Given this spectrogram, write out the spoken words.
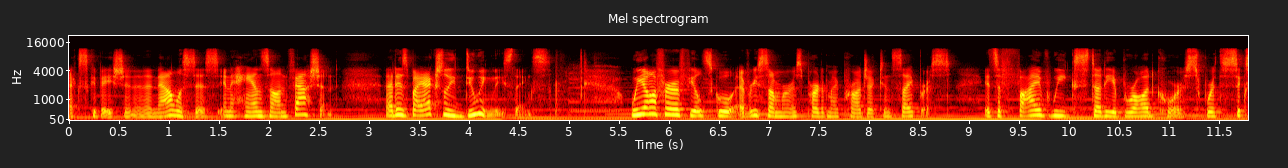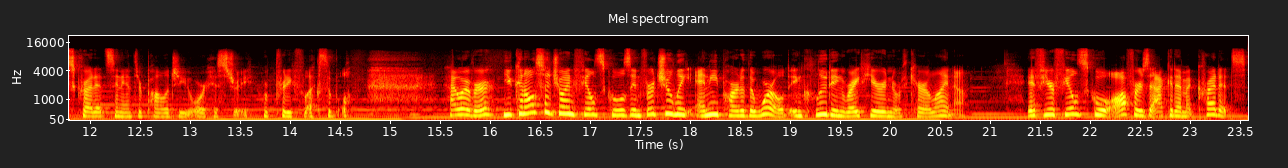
excavation, and analysis in a hands-on fashion. That is, by actually doing these things. We offer a field school every summer as part of my project in Cyprus, it's a five-week study abroad course worth six credits in anthropology or history. We're pretty flexible. However, you can also join field schools in virtually any part of the world, including right here in North Carolina. If your field school offers academic credits,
